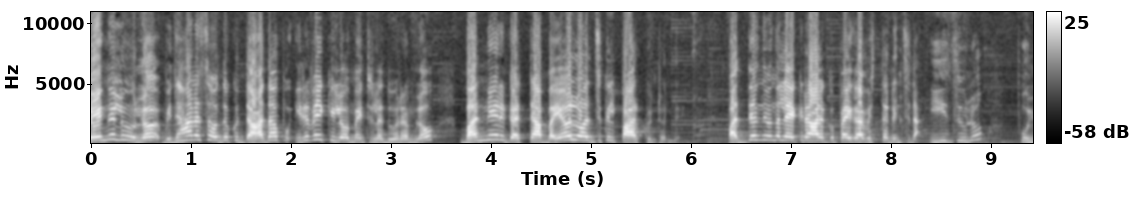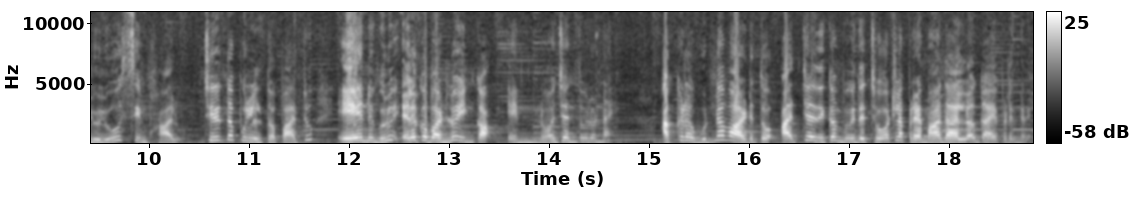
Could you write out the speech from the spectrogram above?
బెంగళూరులో విధానసౌధకు దాదాపు ఇరవై కిలోమీటర్ల దూరంలో బన్నేరుగట్ట బయోలాజికల్ పార్క్ ఉంటుంది. పద్దెనిమిది వందల ఎకరాలకు పైగా విస్తరించిన ఈ జూలో పులులు సింహాలు చిరుత పులులతో పాటు ఏనుగులు ఎలుకబండ్లు ఇంకా ఎన్నో జంతువులున్నాయి. అక్కడ ఉన్న వాటితో అత్యధికం వివిధ చోట్ల ప్రమాదాల్లో గాయపడినవి.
